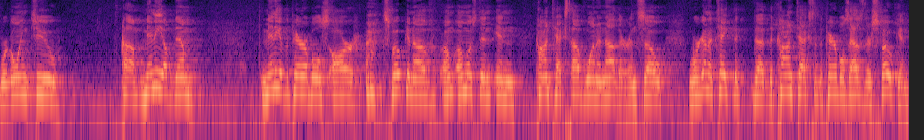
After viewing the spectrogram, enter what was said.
We're going to um, many of them, many of the parables are spoken of almost in, in context of one another. And so we're going to take the, the, the, context of the parables as they're spoken.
